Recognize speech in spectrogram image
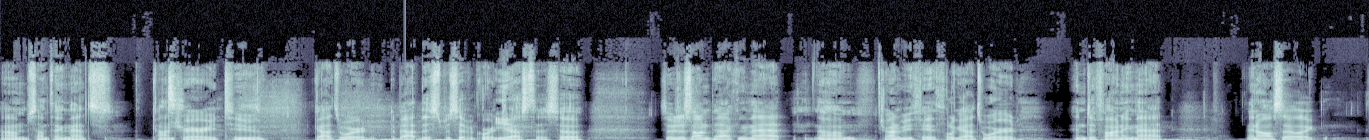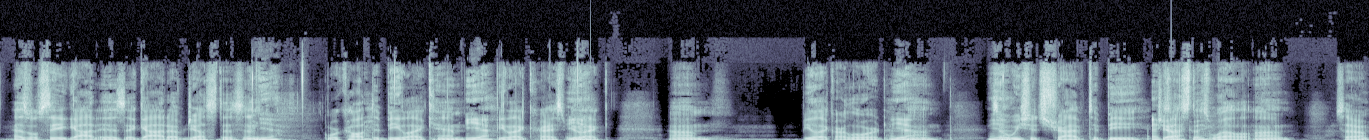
um, something that's contrary to God's word about this specific word, Yeah. justice. So, so just unpacking that, um, trying to be faithful to God's word and defining that, and also like as we'll see, God is a God of justice, and Yeah. we're called to be like Him, Yeah. be like Christ, be Yeah. like, um, be like our Lord. Yeah. Um, so Yeah. we should strive to be just as well. Um, so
